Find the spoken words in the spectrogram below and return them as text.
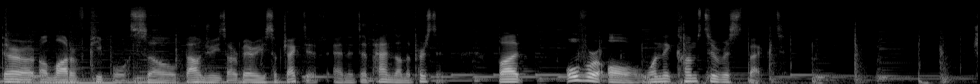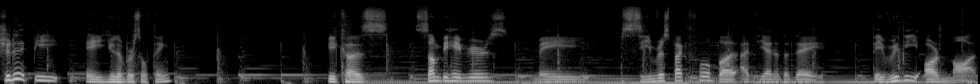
there are a lot of people, so boundaries are very subjective and it depends on the person. But overall, when it comes to respect, shouldn't it be a universal thing? Because some behaviors may seem respectful, but at the end of the day, they really are not,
